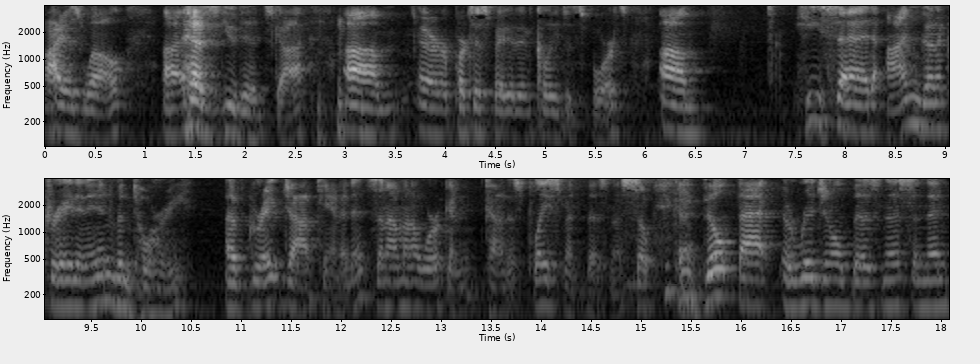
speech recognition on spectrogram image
I as well, uh, as you did, Scott, um, or participated in collegiate sports. Um, he said, I'm going to create an inventory of great job candidates and I'm going to work in kind of this placement business. So Okay. he built that original business and then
